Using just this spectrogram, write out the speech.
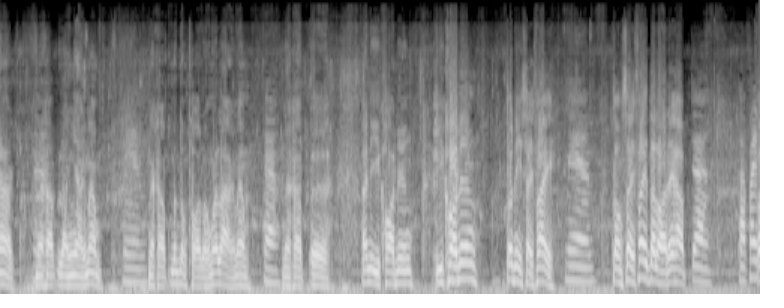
ยากนะครับล้างยากน้แม่นำนะครับ มันต้องถอดออกมาล้างน้จ้ะำนะครับ เออ อันนี้อีกข้อหนึง อีกข้อหนึงตัวนี้ใส่ไฟ แม่นต้องใส่ไฟตลอดนะครับ จ้ะถ้าไฟ ไฟ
